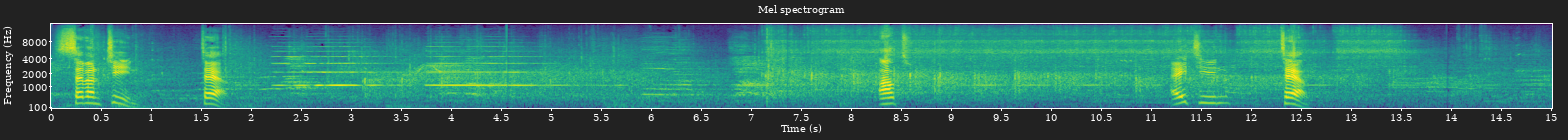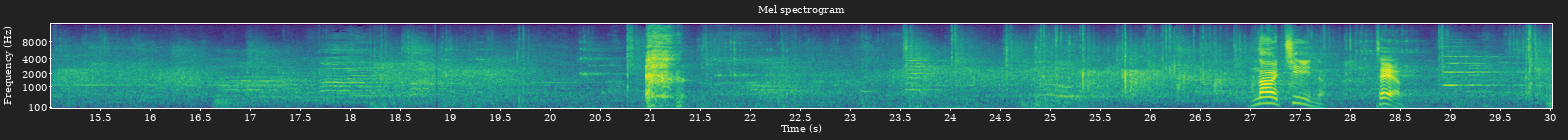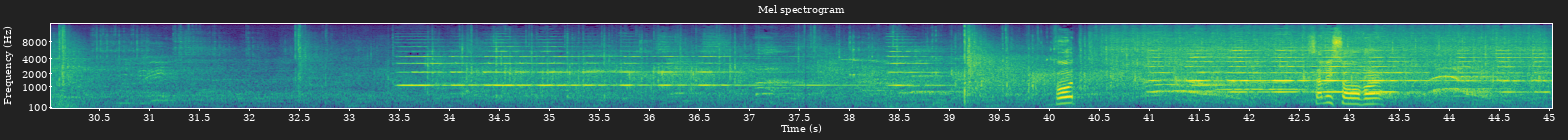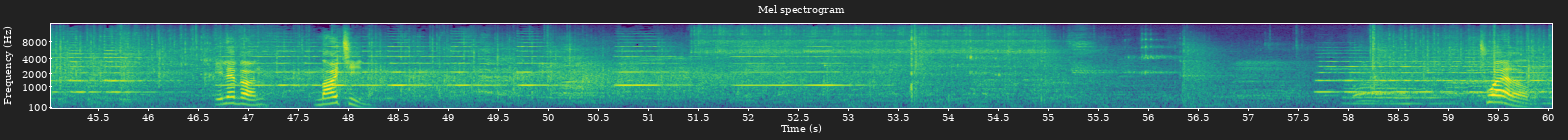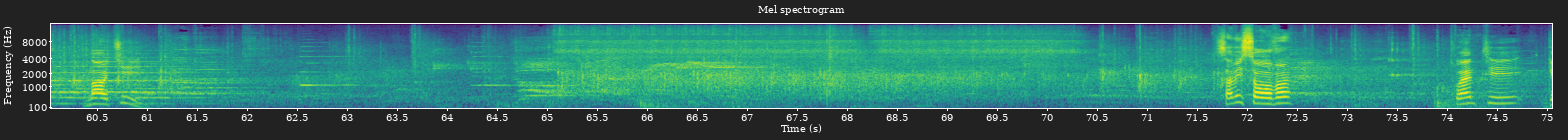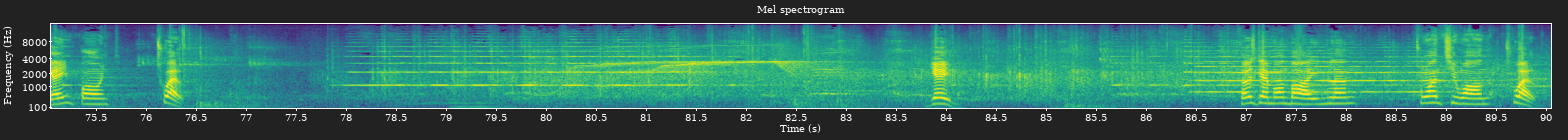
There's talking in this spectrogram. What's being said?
17, 10. Out. 18, 10. Nineteen, ten. Foot. Service over. 11, 19. Twelve, nineteen. Service over. 20, game point 12. Game. First game won by England, 21 12.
